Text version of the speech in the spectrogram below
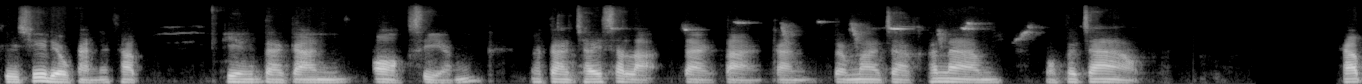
คือชื่อเดียวกันนะครับ เพียงแต่การออกเสียงและการใช้สระแตกต่างกัน แต่มาจากพระนามของพระเจ้าครับ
